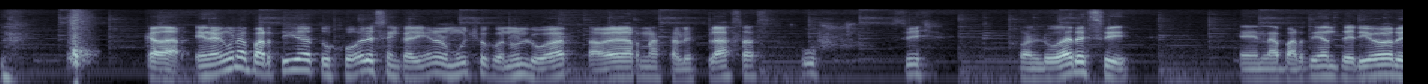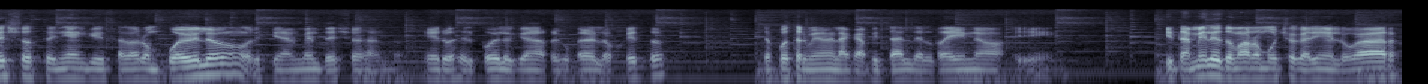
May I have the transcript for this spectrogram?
Kadar, en alguna partida tus jugadores se encariñaron mucho con un lugar, tabernas, tal vez plazas. Uf, sí, con lugares sí. En la partida anterior ellos tenían que salvar un pueblo, originalmente ellos eran los héroes del pueblo que iban a recuperar el objeto. Después terminaron en la capital del reino y, también le tomaron mucho cariño al lugar.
